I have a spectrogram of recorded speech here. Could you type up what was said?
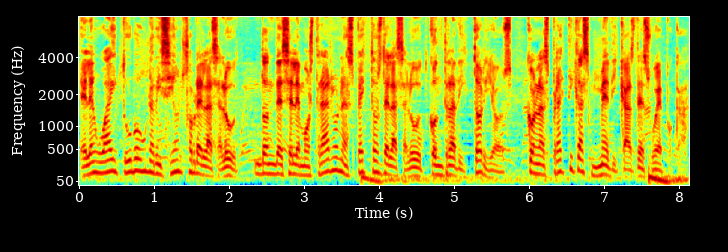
Ellen White tuvo una visión sobre la salud, donde se le mostraron aspectos de la salud contradictorios con las prácticas médicas de su época.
